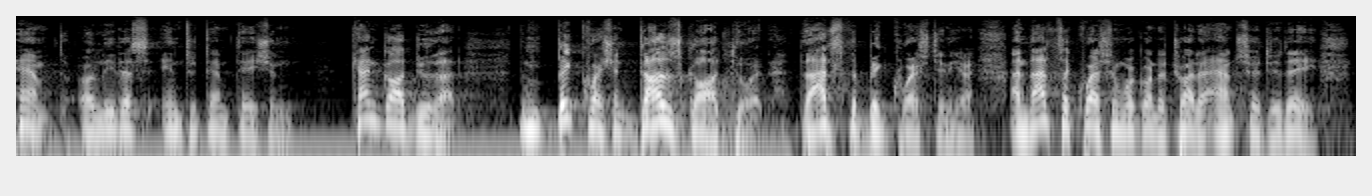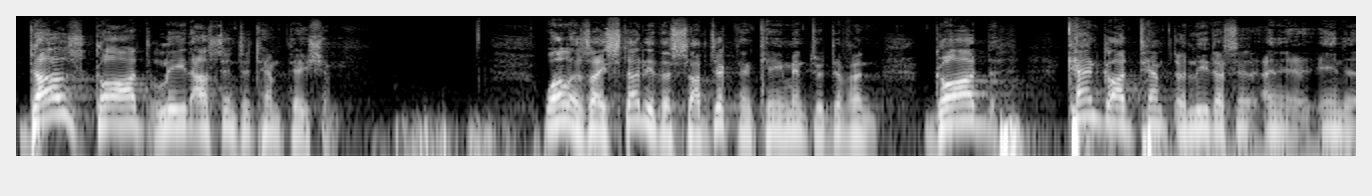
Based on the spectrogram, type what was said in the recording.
tempt or lead us into temptation? Can God do that? The big question does God do it? That's the big question here. And that's the question we're going to try to answer today. Does God lead us into temptation? Well, as I studied the subject and came into different, God, can God tempt or lead us in, in,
